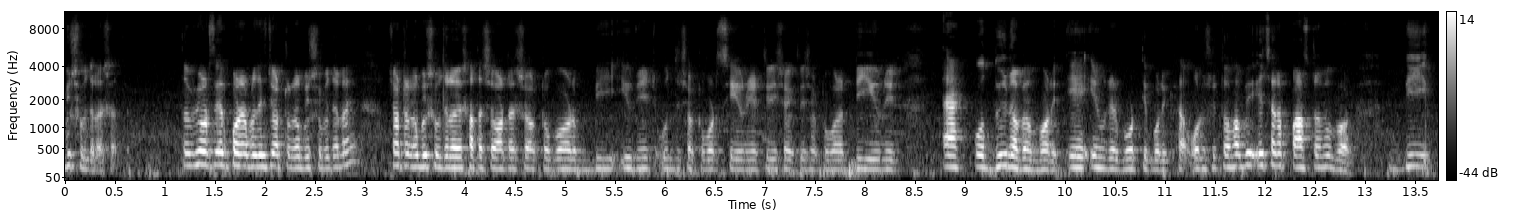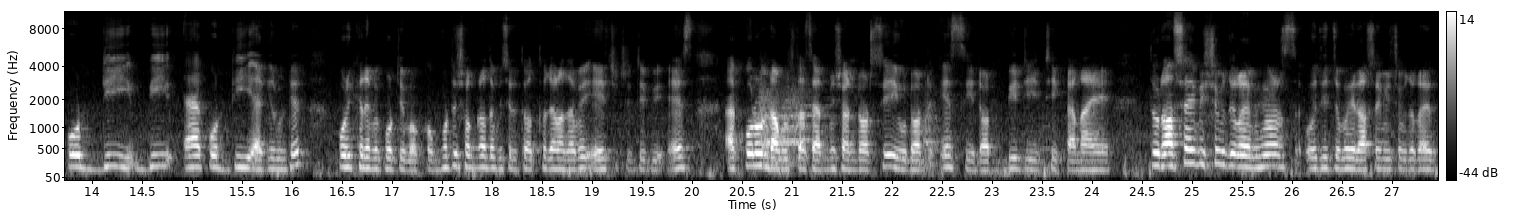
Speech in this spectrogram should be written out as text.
বিশ্ববিদ্যালয়ের সাথে। তো ভিউয়ার্স এরপরে আমরা দেখি চট্টগ্রাম বিশ্ববিদ্যালয়। চট্টগ্রাম বিশ্ববিদ্যালয়ের সাতাশে আঠাশে অক্টোবর বি ইউনিট উনত্রিশে অক্টোবর সি ইউনিট তিরিশে একত্রিশ অক্টোবর ডি ইউনিট এক ও দুই নভেম্বর এ ইউনিটের ভর্তি পরীক্ষা অনুষ্ঠিত হবে। এছাড়া পাঁচ November B O D B এক ও ডি এক ইউনিটের পরীক্ষা নেবে কর্তৃপক্ষ। ভর্তি সংক্রান্ত বিস্তারিত তথ্য জানা যাবে H TTPS colon double class admission dot C U dot AC dot BD ঠিকানায়। তো রাজশাহী বিশ্ববিদ্যালয় ভিউয়ার্স ঐতিহ্যবাহী রাজশাহী বিশ্ববিদ্যালয়ের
